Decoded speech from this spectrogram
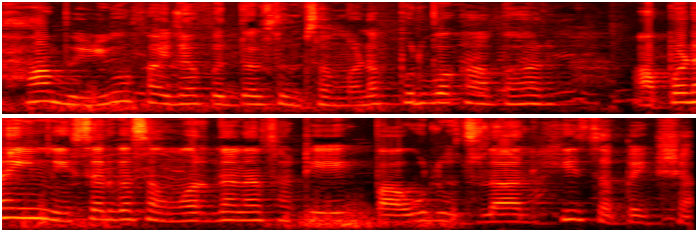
हा व्हिडिओ पाहिल्याबद्दल तुमचा मनपूर्वक आभार. आपणही निसर्ग संवर्धनासाठी एक पाऊल उचलाल हीच अपेक्षा.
